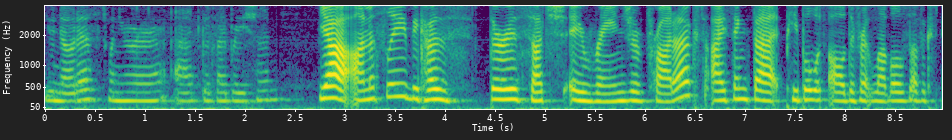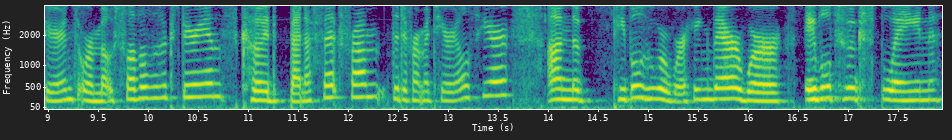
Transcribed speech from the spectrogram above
you noticed when you were at Good Vibrations? Yeah, honestly, because there is such a range of products, I think that people with all different levels of experience or most levels of experience could benefit from the different materials here. And the people who were working there were able to explain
